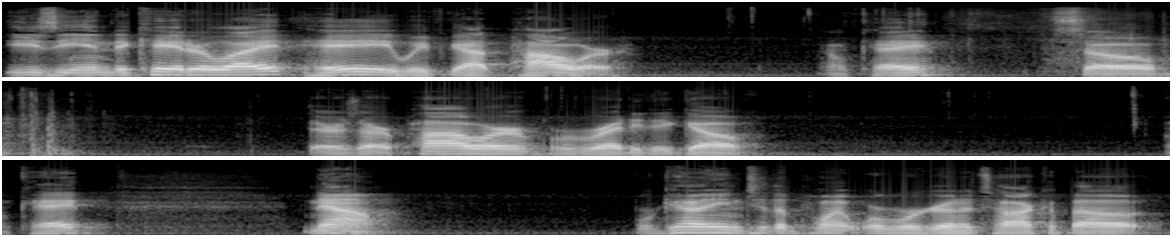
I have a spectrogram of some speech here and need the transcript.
Easy indicator light, hey, we've got power. Okay, so there's our power, we're ready to go. Okay, now we're getting to the point where we're going to talk about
